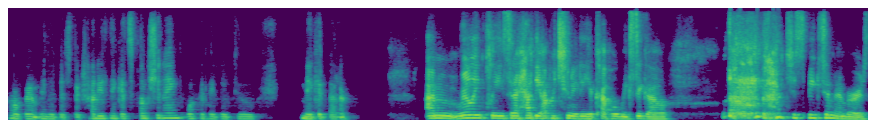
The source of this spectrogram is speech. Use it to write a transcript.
program in the district? How do you think it's functioning? What could they do to make it better? I'm really pleased that I had the opportunity a couple weeks ago to speak to members,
